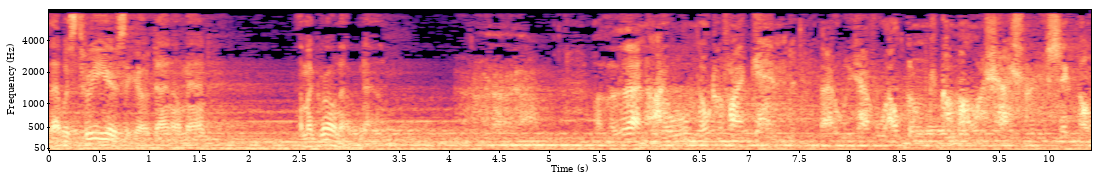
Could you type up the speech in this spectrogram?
That was three years ago, Dino Man. I'm a grown-up now. Uh, then I will notify Gend that we have welcomed Kamala Shastri's signal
